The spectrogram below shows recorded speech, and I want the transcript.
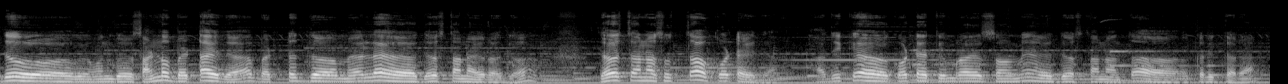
ಇದು ಒಂದು ಸಣ್ಣ ಬೆಟ್ಟ ಇದೆ. ಬೆಟ್ಟದ ಮೇಲೆ ದೇವಸ್ಥಾನ ಇರೋದು. ದೇವಸ್ಥಾನ ಸುತ್ತ ಕೋಟೆ ಇದೆ. ಅದಕ್ಕೆ ಕೋಟೆ ತಿಮ್ಮರಾಯ ಸ್ವಾಮಿ ದೇವಸ್ಥಾನ ಅಂತ ಕರೀತಾರೆ.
